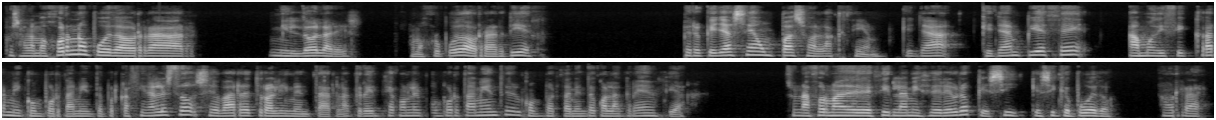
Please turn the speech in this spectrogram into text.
Pues a lo mejor no puedo ahorrar mil dólares, a lo mejor puedo ahorrar diez, pero que ya sea un paso a la acción, que ya, que ya empiece a modificar mi comportamiento, porque al final esto se va a retroalimentar, la creencia con el comportamiento y el comportamiento con la creencia. Es una forma de decirle a mi cerebro que sí, que sí que puedo ahorrar.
